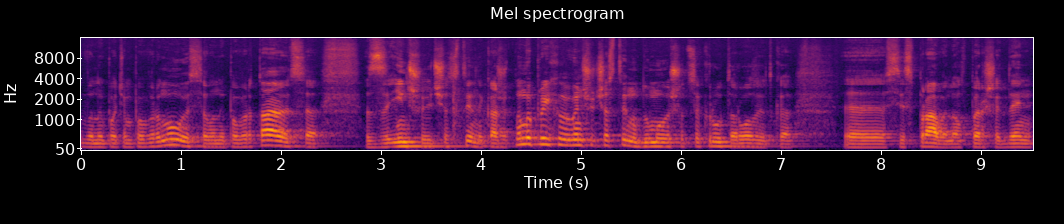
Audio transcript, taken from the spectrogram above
вони потім повернулися, вони повертаються з іншої частини. Кажуть, ну ми приїхали в іншу частину, думали, що це крута розвідка. Е, всі справи нам в перший день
